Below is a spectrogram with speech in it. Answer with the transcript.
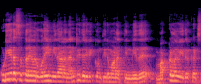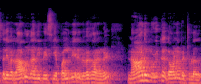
குடியரசுத் தலைவர் உரை மீதான நன்றி தெரிவிக்கும் தீர்மானத்தின் மீது மக்களவை எதிர்க்கட்சித் தலைவர் ராகுல் காந்தி பேசிய பல்வேறு விவகாரங்கள் நாடு முழுக்க கவனம் பெற்றுள்ளது.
